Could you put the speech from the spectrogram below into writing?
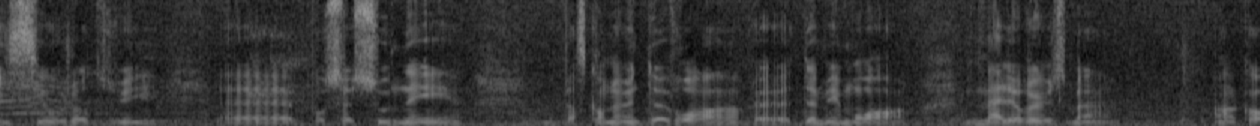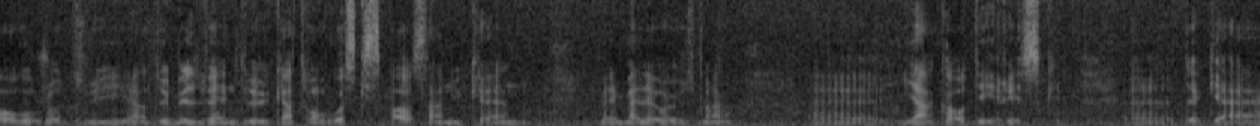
ici aujourd'hui euh, pour se souvenir, parce qu'on a un devoir euh, de mémoire. Malheureusement, encore aujourd'hui, en 2022, quand on voit ce qui se passe en Ukraine, bien, malheureusement, il y a encore des risques de guerre.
